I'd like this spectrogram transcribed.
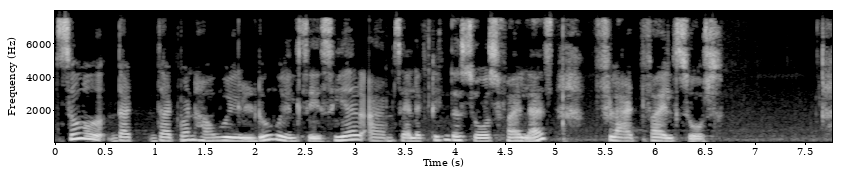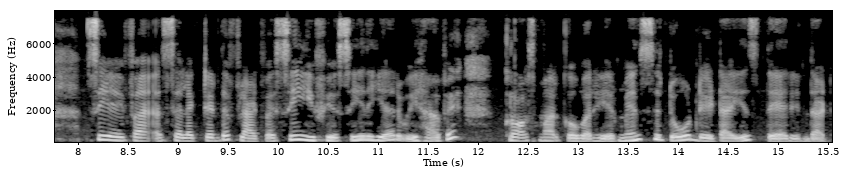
So that that one how we will do we'll see. Here i am selecting the source file as flat file source see if I selected the flat file see if you see here we have a cross mark over here. Means no data is there in that.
